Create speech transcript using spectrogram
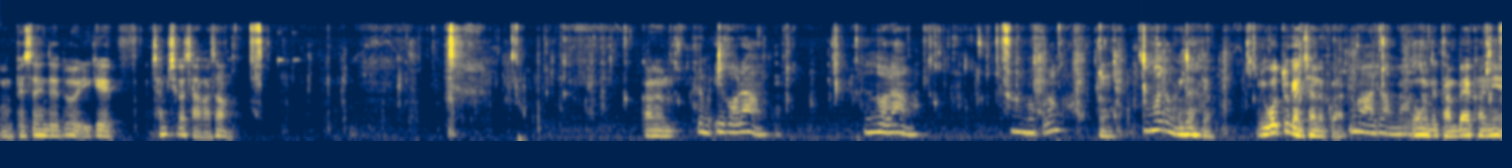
음, 뱃살인데도 이게 참치가 작아서 그러면 그럼 이거랑 이거랑 음, 뭐 그럼? 응. 이거 좀 괜찮대요. 이것도 괜찮을 거야. 이거 아직 안 이거 먹었어. 근데 담백하니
